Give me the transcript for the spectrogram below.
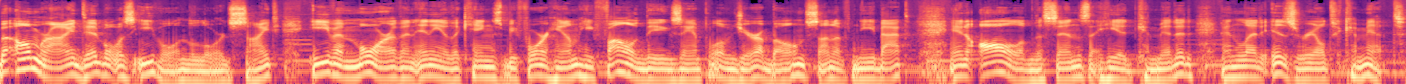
But Omri did what was evil in the Lord's sight, even more than any of the kings before him. He followed the example of Jeroboam, son of Nebat, in all of the sins that he had committed and led Israel to commit.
